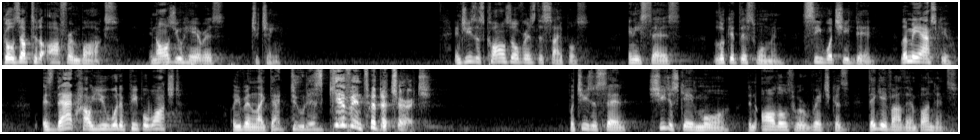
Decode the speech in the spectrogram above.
goes up to the offering box And all you hear is cha-ching. And Jesus calls over his disciples and he says, Look at this woman. See what she did. Let me ask you, is that how you would have people watched? Or you've been like, that dude is given to the church. But Jesus said, she just gave more than all those who were rich because they gave out of their abundance.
